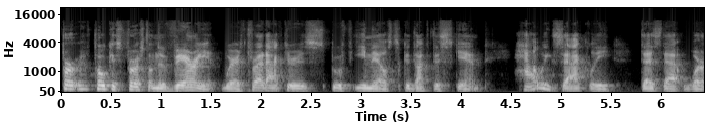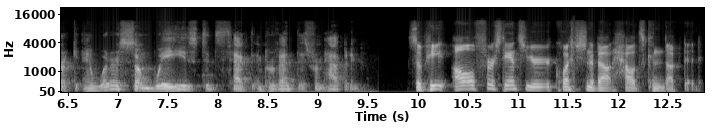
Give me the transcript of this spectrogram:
focus first on the variant where threat actors spoof emails to conduct this scam. How exactly does that work, and what are some ways to detect and prevent this from happening? So, Pete, I'll first answer your question about how it's conducted.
